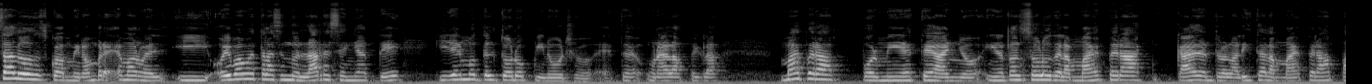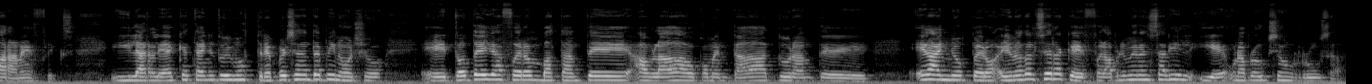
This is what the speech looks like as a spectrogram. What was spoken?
Saludos Squad, mi nombre es Emanuel y hoy vamos a estar haciendo la reseña de Guillermo del Toro Pinocho. Esta es una de las películas más esperadas por mí este año y no tan solo de las más esperadas, cae dentro de la lista de las más esperadas para Netflix. Y la realidad es que este año tuvimos tres versiones de Pinocho, eh, dos de ellas fueron bastante habladas o comentadas durante el año, pero hay una tercera que fue la primera en salir y es una producción rusa.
